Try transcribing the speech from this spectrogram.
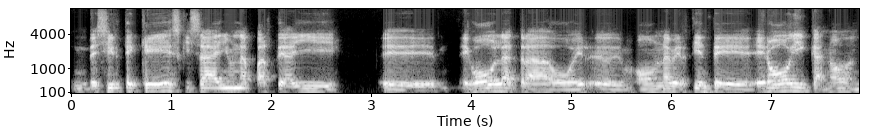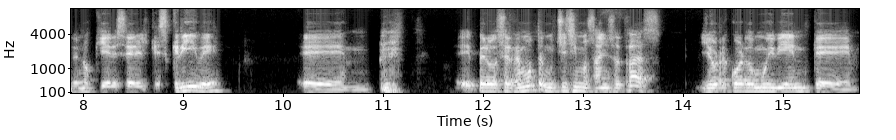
decirte qué es, quizá hay una parte ahí eh, ególatra eh, o, una vertiente heroica, ¿no? Donde uno quiere ser el que escribe, eh, pero se remonta muchísimos años atrás. Yo recuerdo muy bien que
